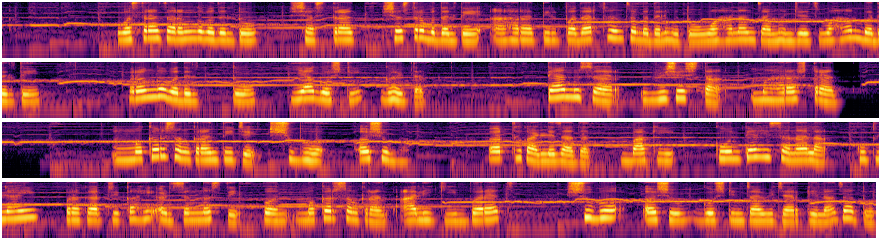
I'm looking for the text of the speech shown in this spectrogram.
वस्त्राचा रंग बदलतो शस्त्रा शस्त्र बदलते आहारातील पदार्थांचा बदल होतो वाहनांचा म्हणजेच वाहन बदलते रंग बदलतो या गोष्टी घडतात. त्यानुसार विशेषतः महाराष्ट्रात मकर संक्रांतीचे शुभ अशुभ अर्थ काढले जातात. बाकी कोणत्याही सणाला कुठल्याही प्रकारची काही अडचण नसते पण मकर संक्रांत आली की बऱ्याच शुभ अशुभ गोष्टींचा विचार केला जातो.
